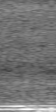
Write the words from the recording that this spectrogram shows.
Mm-hmm.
